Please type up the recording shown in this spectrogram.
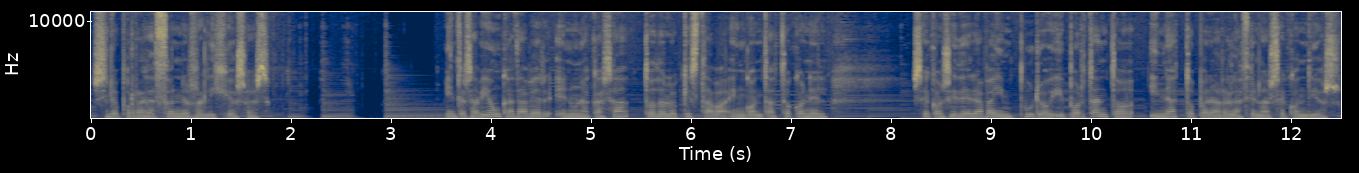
sino por razones religiosas. Mientras había un cadáver en una casa, todo lo que estaba en contacto con él se consideraba impuro y por tanto inapto para relacionarse con Dios.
